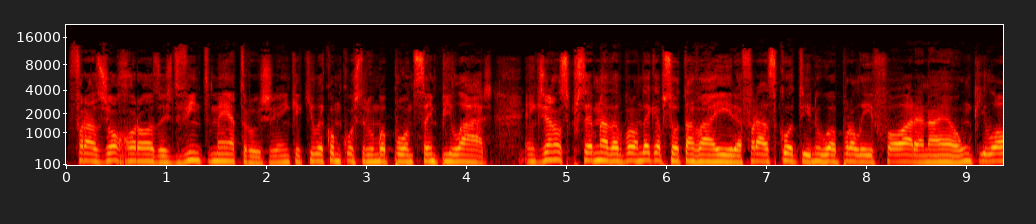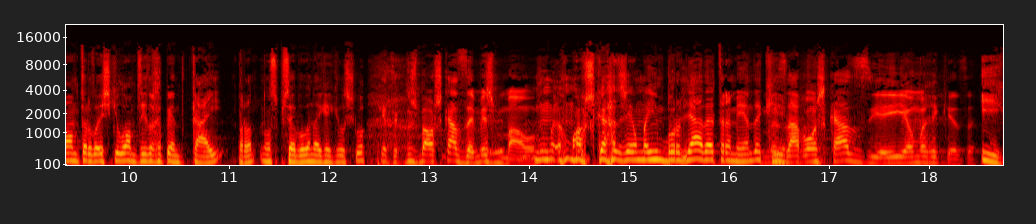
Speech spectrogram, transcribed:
frases horrorosas de 20 metros, em que aquilo é como construir uma ponte sem pilares, em que já não se percebe nada para onde é que a pessoa estava a ir, a frase continua por ali fora, não é? Um quilómetro, dois quilómetros e de repente cai, pronto, não se percebe onde é que aquilo chegou. Quer dizer que nos maus casos é mesmo mau. Maus casos é uma embrulhada tremenda que... Mas há bons casos e aí é uma riqueza. E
